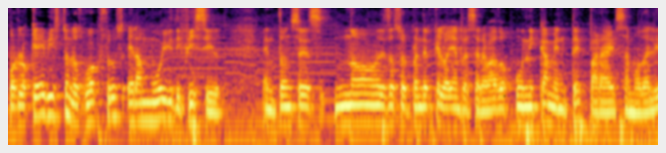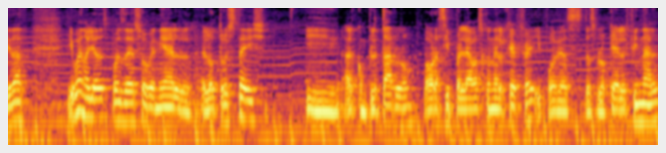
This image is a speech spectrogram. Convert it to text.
por lo que he visto en los walkthroughs, era muy difícil. Entonces no es de sorprender que lo hayan reservado únicamente para esa modalidad. Y bueno, ya después de eso venía el, el otro stage, y al completarlo, ahora sí peleabas con el jefe y podías desbloquear el final,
